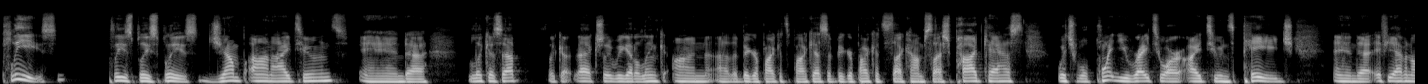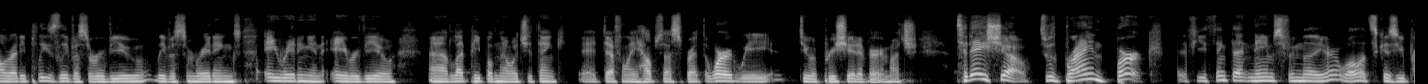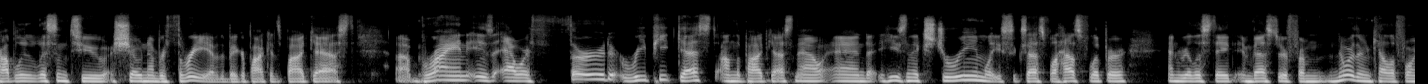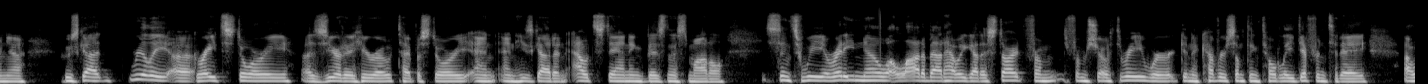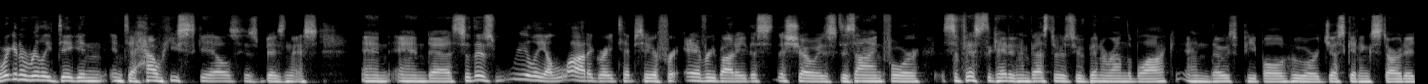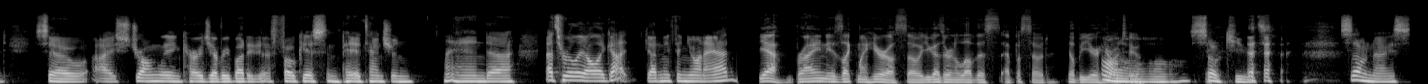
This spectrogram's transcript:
please, please, please, please jump on iTunes and uh, look us up. Look up, actually, we got a link on uh, the Bigger Pockets podcast at biggerpockets.com slash podcast, which will point you right to our iTunes page. And uh, if you haven't already, please leave us a review, leave us some ratings, a rating and a review. Uh, let people know what you think. It definitely helps us spread the word. We do appreciate it very much. Today's show is with Brian Burke. If you think that name's familiar, well, it's because you probably listened to show number three of the Bigger Pockets podcast. Uh, Brian is our third repeat guest on the podcast now, and he's an extremely successful house flipper and real estate investor from Northern California who's got really a great story, a zero to hero type of story, and and he's got an outstanding business model. Since we already know a lot about how we got to start from from show three, we're going to cover something totally different today. Uh, we're going to really dig in into how he scales his business. And and uh, so there's really a lot of great tips here for everybody. This this show is designed for sophisticated investors who've been around the block and those people who are just getting started. So I strongly encourage everybody to focus and pay attention And uh, that's really all I got. Got anything you want to add? Yeah, Brian is like my hero, so you guys are gonna love this episode. He'll be your hero too. Oh, so cute. so nice.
